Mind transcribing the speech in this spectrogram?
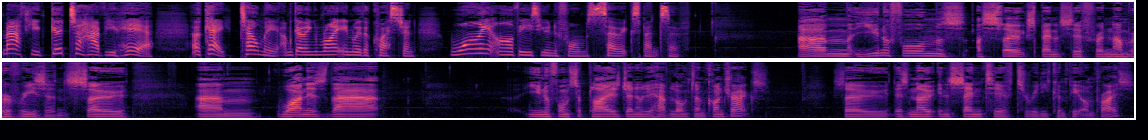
Matthew, good to have you here. Okay, tell me, I'm going right in with a question. Why are these uniforms so expensive? Um, uniforms are so expensive for a number of reasons. So, um, one is that uniform suppliers generally have long term contracts. So, there's no incentive to really compete on price.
